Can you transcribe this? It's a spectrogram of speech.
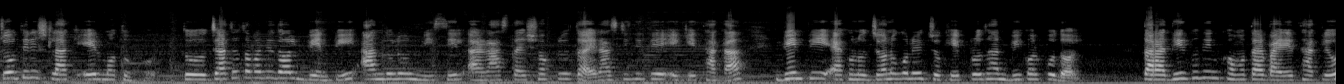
চৌত্রিশ লাখ এর মতো ভোট। তো জাতীয়তাবাদী দল বিএনপি, আন্দোলন, মিছিল আর রাস্তায় সক্রিয়তায় রাজনীতিতে এগিয়ে থাকা বিএনপি এখনও জনগণের চোখে প্রধান বিকল্প দল। তারা দীর্ঘদিন ক্ষমতার বাইরে থাকলেও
